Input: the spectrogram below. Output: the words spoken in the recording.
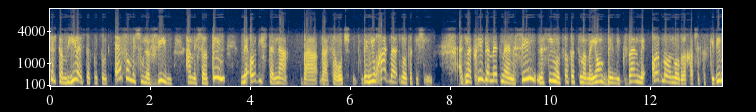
של תמהיל ההשתתפות, איפה משולבים המשרתים, מאוד השתנה בעשרות, במיוחד בשנות התשעים. אז נתחיל באמת מהנשים, נשים מוצאות עצמם היום במגוון מאוד מאוד מאוד רחב של תפקידים,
